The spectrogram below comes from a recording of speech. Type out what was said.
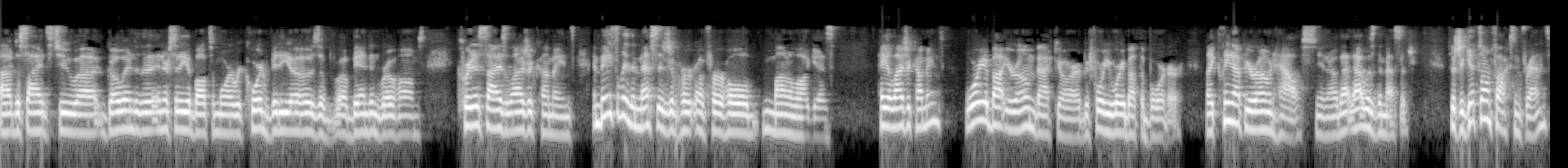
uh, decides to uh, go into the inner city of Baltimore, record videos of abandoned row homes, criticize Elijah Cummings, and basically the message of her of her whole monologue is, "Hey, Elijah Cummings, worry about your own backyard before you worry about the border. Like clean up your own house." You know that that was the message. So she gets on Fox and Friends.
